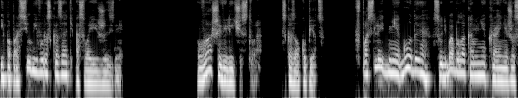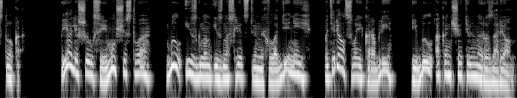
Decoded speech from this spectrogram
и попросил его рассказать о своей жизни. «Ваше Величество», — сказал купец, — «в последние годы судьба была ко мне крайне жестока. Я лишился имущества, был изгнан из наследственных владений потерял свои корабли и был окончательно разорен.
